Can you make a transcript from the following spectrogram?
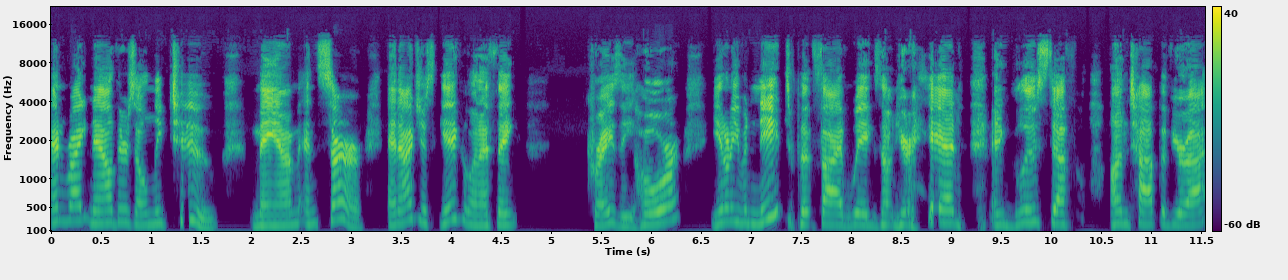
and right now there's only two ma'am and sir and i just giggle and i think crazy whore you don't even need to put five wigs on your head and glue stuff on top of your eye,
